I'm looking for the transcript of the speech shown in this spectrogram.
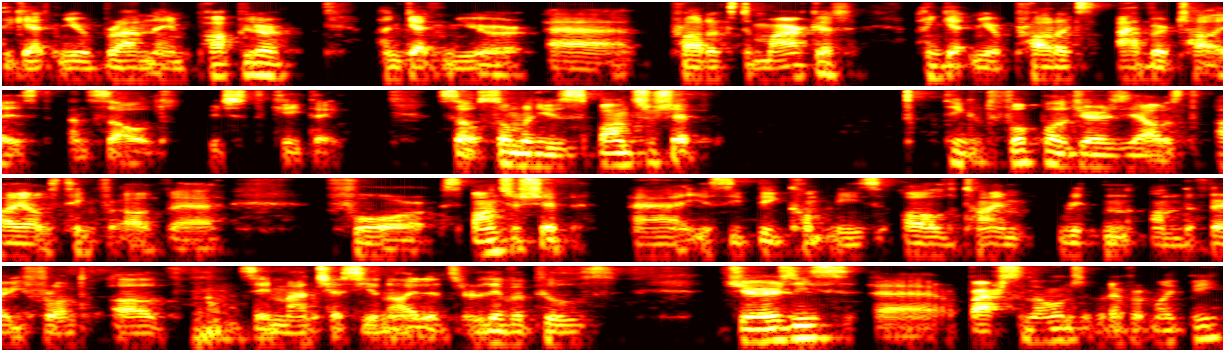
to getting your brand name popular and getting your uh, products to market and getting your products advertised and sold which is the key thing so some will use sponsorship think of the football jersey, I always I always think for, of uh, for sponsorship. Uh, you see big companies all the time written on the very front of, say, Manchester United's or Liverpool's jerseys uh, or Barcelona's or whatever it might be,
